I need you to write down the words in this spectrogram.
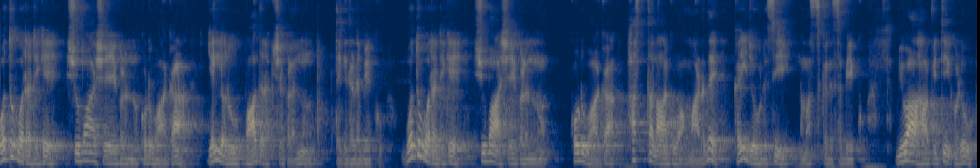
ವಧುವರರಿಗೆ ಶುಭಾಶಯಗಳನ್ನು ಕೊಡುವಾಗ ಎಲ್ಲರೂ ಪಾದರಕ್ಷೆಗಳನ್ನು ತೆಗೆದಿಡಬೇಕು. ವಧುವರರಿಗೆ ಶುಭಾಶಯಗಳನ್ನು ಕೊಡುವಾಗ ಹಸ್ತಲಾಗುವ ಮಾಡದೆ ಕೈ ಜೋಡಿಸಿ ನಮಸ್ಕರಿಸಬೇಕು. ವಿವಾಹ ವಿಧಿಗಳು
